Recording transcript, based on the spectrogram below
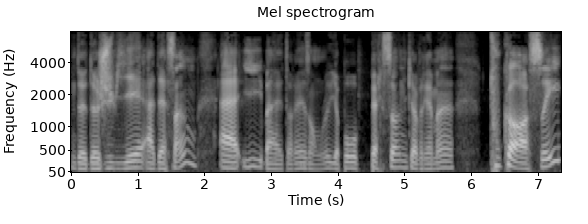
de, de juillet à décembre. À I, ben, t'as raison. Il n'y a pas personne qui a vraiment tout cassé.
